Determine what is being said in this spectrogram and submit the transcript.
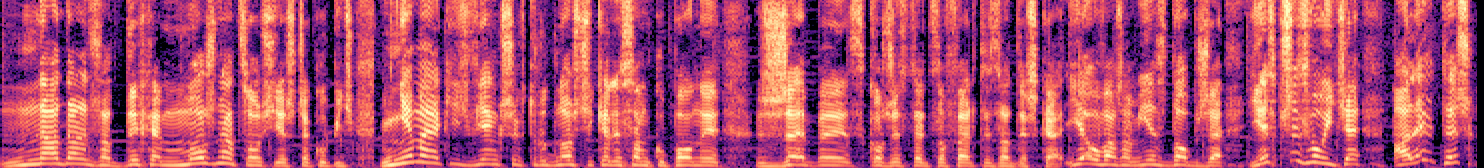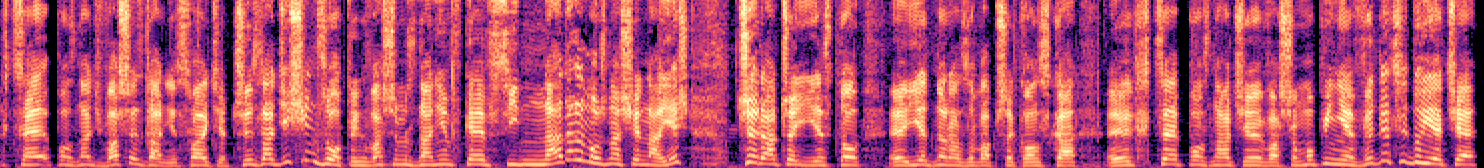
nadal za dychę można coś jeszcze kupić. Nie ma jakichś większych trudności, kiedy są kupony, żeby skorzystać z oferty za dyszkę. Ja uważam, jest dobrze, jest przyzwoicie, ale też chcę poznać Wasze zdanie. Słuchajcie, czy za 10 zł Waszym zdaniem w KFC nadal można się najeść, czy raczej jest to e, jednorazowa przekąska? E, Chcę poznać e, Waszą opinię. Wy decydujecie,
